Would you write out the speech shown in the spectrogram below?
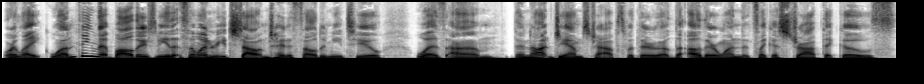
Or like one thing that bothers me that someone reached out and tried to sell to me too was um they're not jam straps, but they're the, the other one that's like a strap that goes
